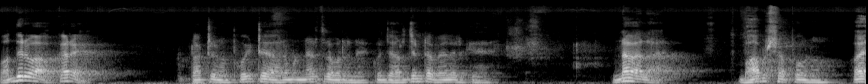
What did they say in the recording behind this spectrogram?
வந்துடுவா உட்காரு. டாக்டர் நான் போயிட்டு அரை மணி நேரத்தில் வர்றேன்னு கொஞ்சம் அர்ஜென்ட்டாக வேலை இருக்கு. என்ன வேலை? பார்பர் ஷாப் போகணும். வே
